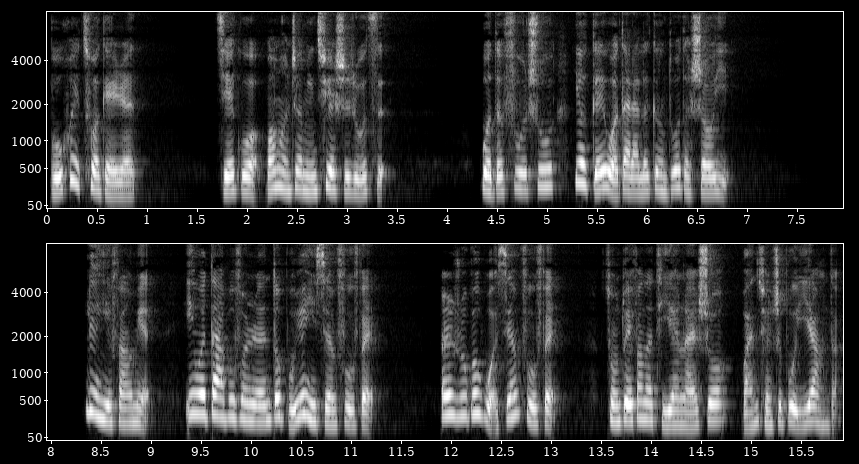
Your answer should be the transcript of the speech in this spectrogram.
不会错给人，结果往往证明确实如此。我的付出又给我带来了更多的收益。另一方面，因为大部分人都不愿意先付费，而如果我先付费，从对方的体验来说，完全是不一样的。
